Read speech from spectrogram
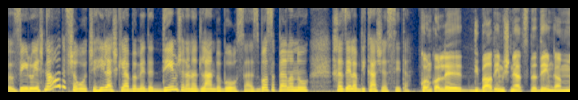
ואילו ישנה עוד אפשרות שהיא להשקיע במדדים של הנדל"ן בבורסה. אז בוא ספר לנו, חזי, על הבדיקה שעשית. קודם כל, אה, דיברתי עם שני הצדדים, גם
